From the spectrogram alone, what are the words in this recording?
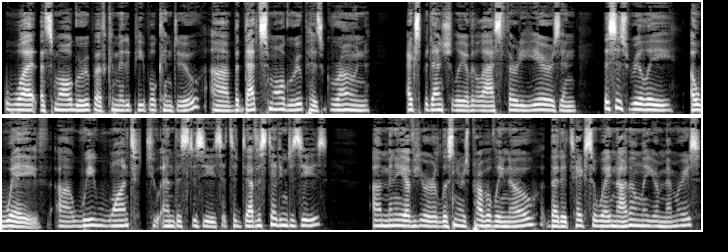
what a small group of committed people can do. Uh, but that small group has grown exponentially over the last 30 years. And this is really a wave. Uh, we want to end this disease. It's a devastating disease. Uh, many of your listeners probably know that it takes away not only your memories,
